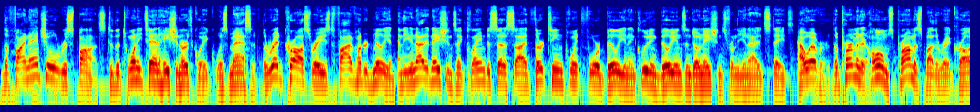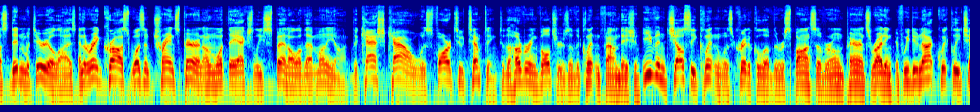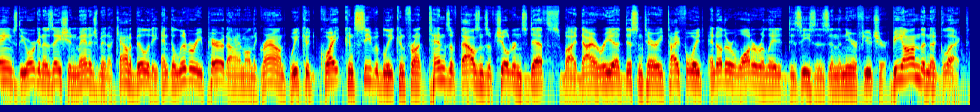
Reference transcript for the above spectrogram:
The financial response to the 2010 Haitian earthquake was massive. The Red Cross raised 500 million, and the United Nations had claimed to set aside 13.4 billion, including billions in donations from the United States. However, the permanent homes promised by the Red Cross didn't materialize, and the Red Cross wasn't transparent on what they actually spent all of that money on. The cash cow was far too tempting to the hovering vultures of the Clinton Foundation. Even Chelsea Clinton was was critical of the response of her own parents, writing, If we do not quickly change the organization, management, accountability, and delivery paradigm on the ground, we could quite conceivably confront tens of thousands of children's deaths by diarrhea, dysentery, typhoid, and other water related diseases in the near future. Beyond the neglect,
